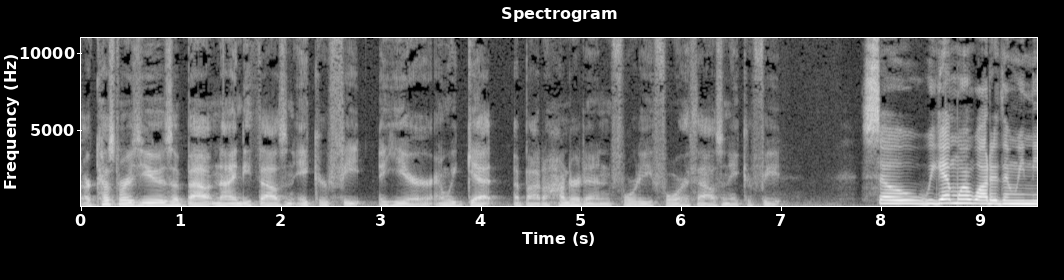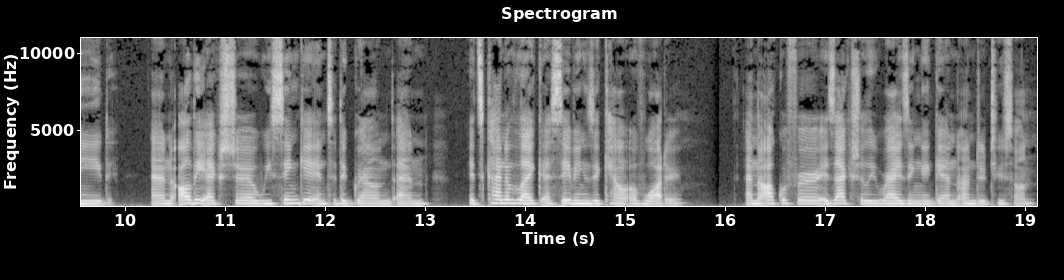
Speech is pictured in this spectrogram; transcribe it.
Our customers use about 90,000 acre feet a year, and we get about 144,000 acre feet. So we get more water than we need, and all the extra, we sink it into the ground, and it's kind of like a savings account of water. And the aquifer is actually rising again under Tucson.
